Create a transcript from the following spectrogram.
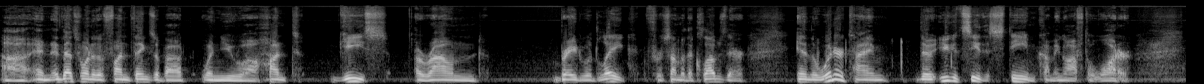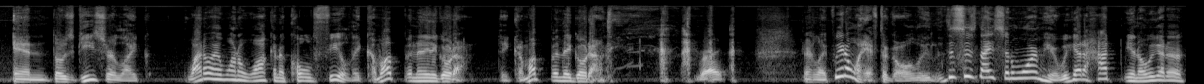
and that's one of the fun things about when you uh, hunt geese around Braidwood Lake for some of the clubs there. In the wintertime, the, you could see the steam coming off the water. And those geese are like, why do I want to walk in a cold field? They come up and then they go down. They come up and they go down. right. They're like, we don't want to have to go. This is nice and warm here. We got a hot, you know, we got a,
